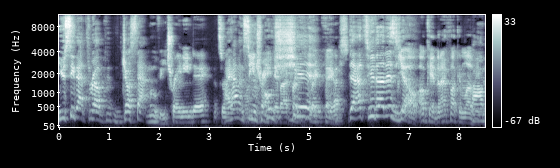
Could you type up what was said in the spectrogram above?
you see that throughout just that movie. Training Day. That's a I haven't seen Training Oh, Day, but I've heard shit. great things. That's who that is. Yo, okay, then I fucking love Um,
